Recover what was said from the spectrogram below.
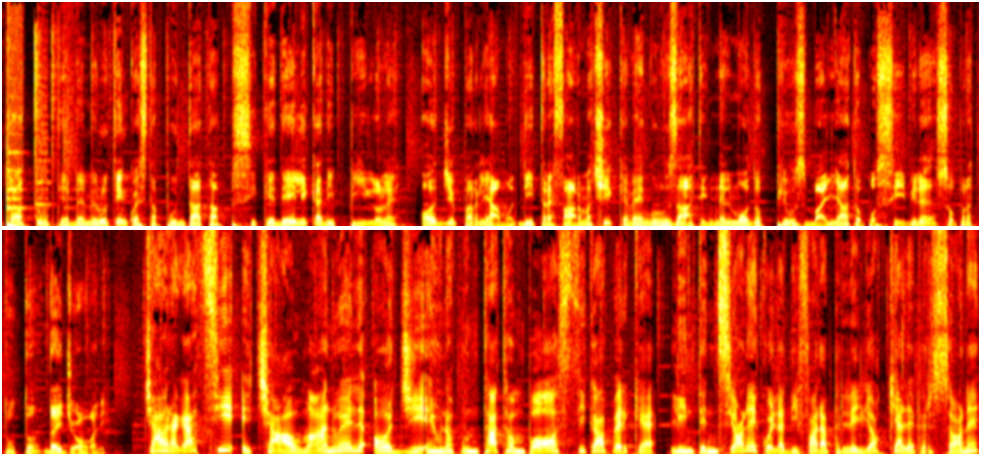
Ciao a tutti e benvenuti in questa puntata psichedelica di pillole. Oggi parliamo di tre farmaci che vengono usati nel modo più sbagliato possibile, soprattutto dai giovani. Ciao ragazzi e ciao Manuel, oggi è una puntata un po' ostica perché l'intenzione è quella di far aprire gli occhi alle persone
